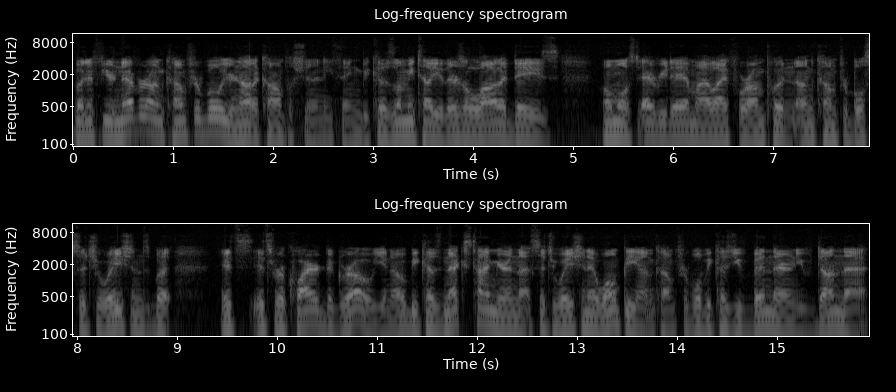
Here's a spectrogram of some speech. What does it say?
But if you're never uncomfortable, you're not accomplishing anything because let me tell you, there's a lot of days almost every day of my life where I'm put in uncomfortable situations, but it's it's required to grow, you know, because next time you're in that situation it won't be uncomfortable because you've been there and you've done that.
